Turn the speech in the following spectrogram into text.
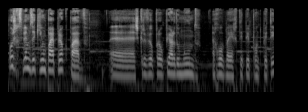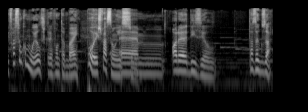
Hoje recebemos aqui um pai preocupado. Uh, escreveu para o pior do mundo, arroba rtp.pt. Façam como ele, escrevam também. Pois, façam isso. Um, ora, diz ele, estás a gozar?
